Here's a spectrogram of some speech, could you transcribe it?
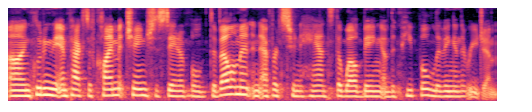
uh, including the impacts of climate change, sustainable development, and efforts to enhance the well being of the people living in the region.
